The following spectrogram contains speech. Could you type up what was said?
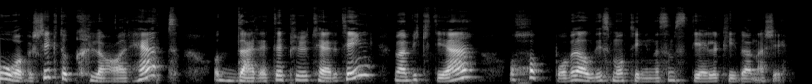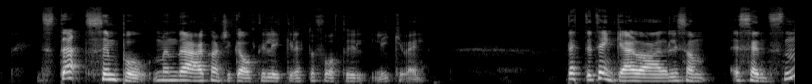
oversikt og klarhet, og deretter prioritere ting som er viktige, og hoppe over alle de små tingene som stjeler tid og energi. It's that simple, men det er kanskje ikke alltid like lett å få til likevel. Dette tenker jeg er liksom essensen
